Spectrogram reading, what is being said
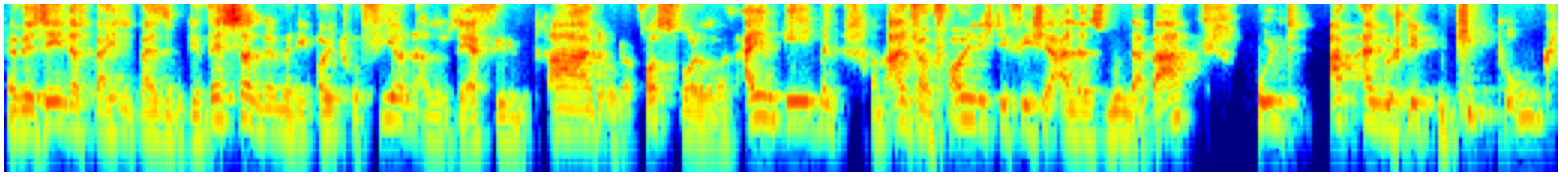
Wir sehen das beispielsweise in Gewässern, wenn wir die eutrophieren, also sehr viel Nitrat oder Phosphor oder sowas eingeben. Am Anfang freuen sich die Fische, alles wunderbar. Und ab einem bestimmten Kipppunkt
